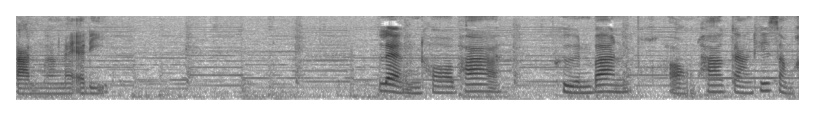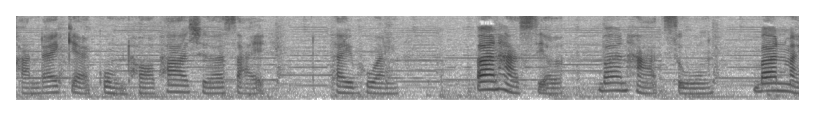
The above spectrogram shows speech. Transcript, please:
การเมืองในอดีต แหล่งทอผ้าพื้นบ้านของภาคกลางที่สำคัญได้แก่กลุ่มทอผ้าเชื้อสายไทยพวน บ้านหาดเสียว บ้านหาดสูง บ้านใหม่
